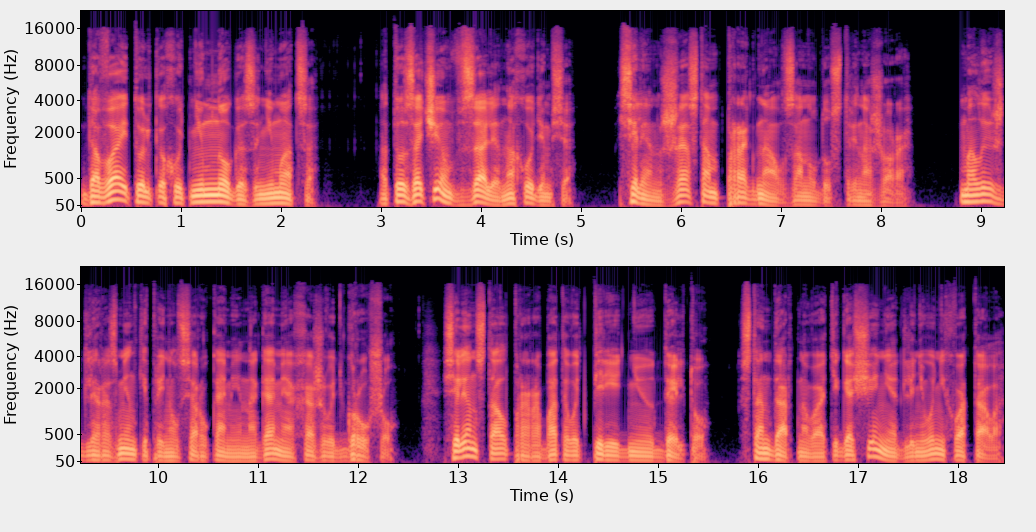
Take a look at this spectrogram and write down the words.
Давай только хоть немного заниматься. А то зачем в зале находимся?» Селен жестом прогнал зануду с тренажера. Малыш для разминки принялся руками и ногами охаживать грушу. Селен стал прорабатывать переднюю дельту. Стандартного отягощения для него не хватало.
